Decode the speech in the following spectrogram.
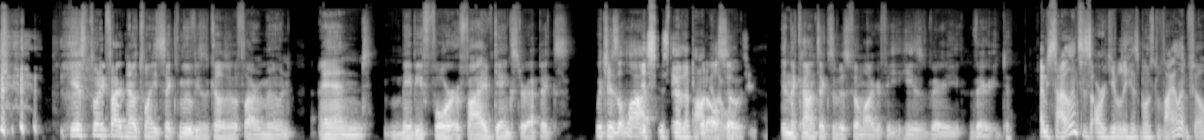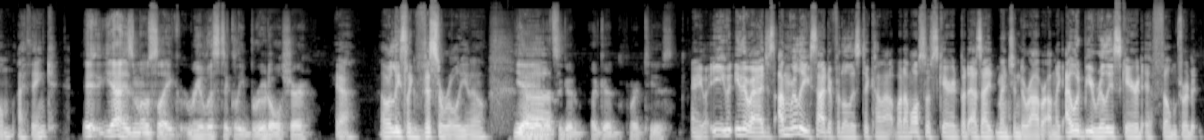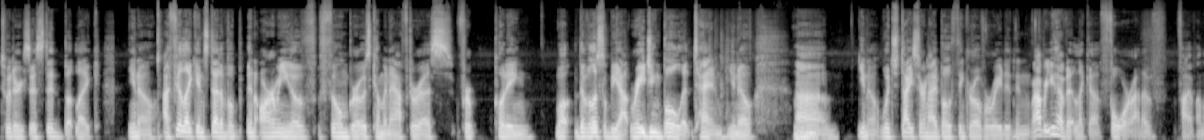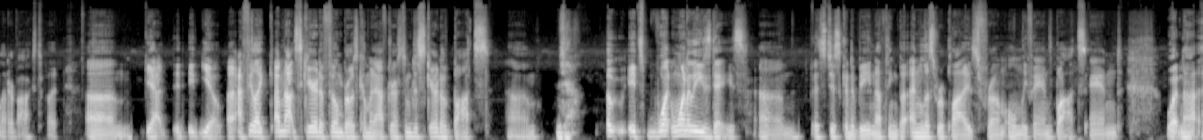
he has 25 now 26 movies with Killers of the Flower Moon and maybe four or five gangster epics, which is a lot. it's just they're the popular but also- ones. in the context of his filmography, he's very varied. I mean, Silence is arguably his most violent film. I think. It, yeah, his most like realistically brutal, sure. Yeah, or at least like visceral, you know. Yeah, yeah, Uh, that's a good a good word to use. Anyway either way i just i'm really excited for the list to come out but i'm also scared but as i mentioned to robert i'm like i would be really scared if film twitter, existed but like you know i feel like instead of a, an army of film bros coming after us for putting well the list will be out raging bull at 10 you know Mhm. um you know which dicer and i both think are overrated and robert you have it like a four out of five on letterboxd but um yeah it, it, you know i I feel like i'm not scared of film bros coming after us i'm just scared of bots um Yeah. Oh, it's one one of these days. Um, it's just going to be nothing but endless replies from OnlyFans bots and whatnot.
